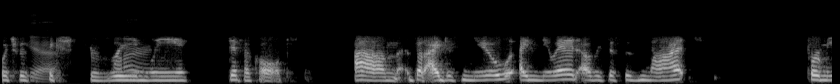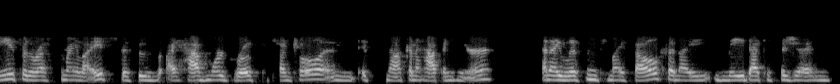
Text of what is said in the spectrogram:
which was yeah. extremely Hard. difficult um, but I just knew, I knew it. I was like, this is not for me for the rest of my life. This is, I have more growth potential and it's not going to happen here. And I listened to myself and I made that decision.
